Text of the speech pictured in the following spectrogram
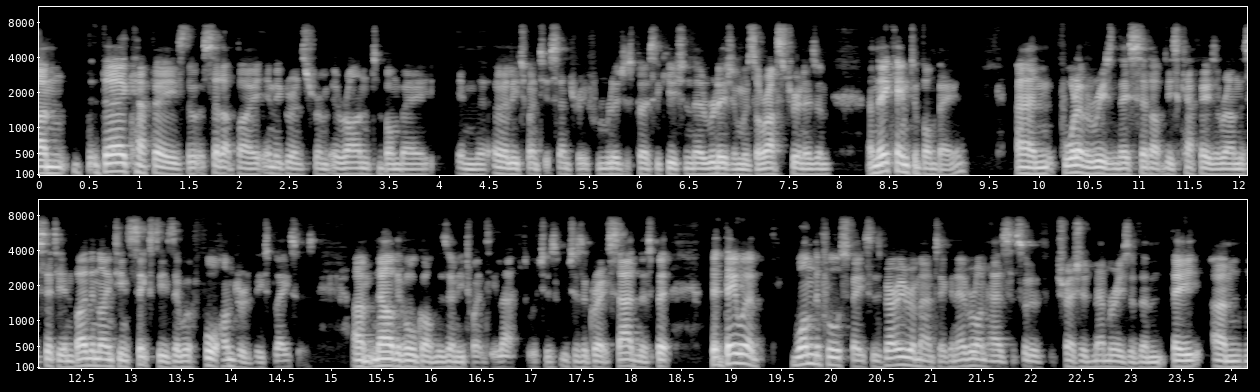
um, cafes that were set up by immigrants from Iran to Bombay in the early 20th century from religious persecution. Their religion was Zoroastrianism. And they came to Bombay. And for whatever reason, they set up these cafes around the city. And by the 1960s, there were 400 of these places. Um, now they've all gone. There's only 20 left, which is which is a great sadness. But, but they were wonderful spaces, very romantic, and everyone has sort of treasured memories of them. They um,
